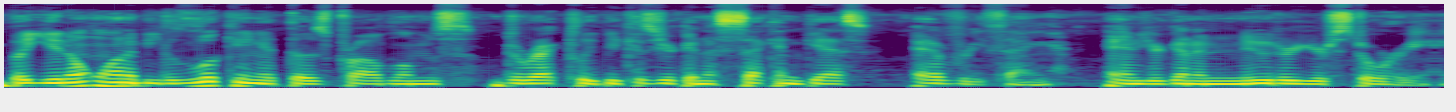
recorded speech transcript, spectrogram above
But you don't want to be looking at those problems directly because you're going to second guess everything and you're going to neuter your story.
